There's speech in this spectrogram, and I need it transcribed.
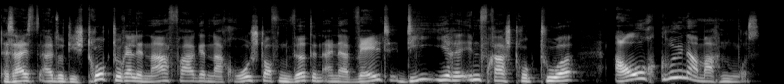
Das heißt also, die strukturelle Nachfrage nach Rohstoffen wird in einer Welt, die ihre Infrastruktur auch grüner machen muss.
